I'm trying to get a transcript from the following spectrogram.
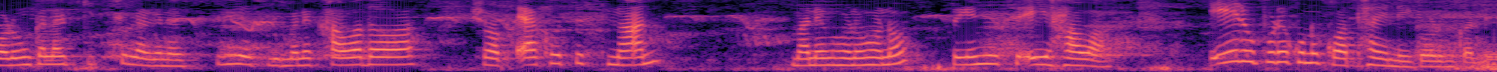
গরমকালে আর কিচ্ছু লাগে না সিরিয়াসলি মানে খাওয়া দাওয়া সব, এক হচ্ছে স্নান মানে ঘন ঘন সেকেন্ড হচ্ছে এই হাওয়া। এর উপরে কোনো কথাই নেই গরমকালে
